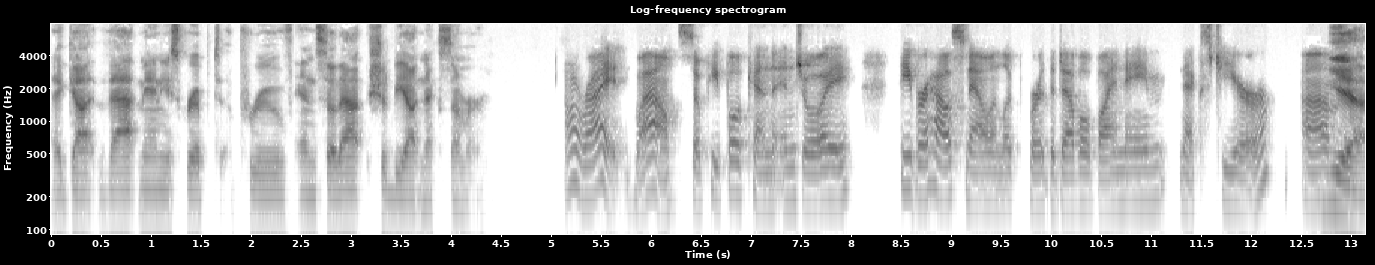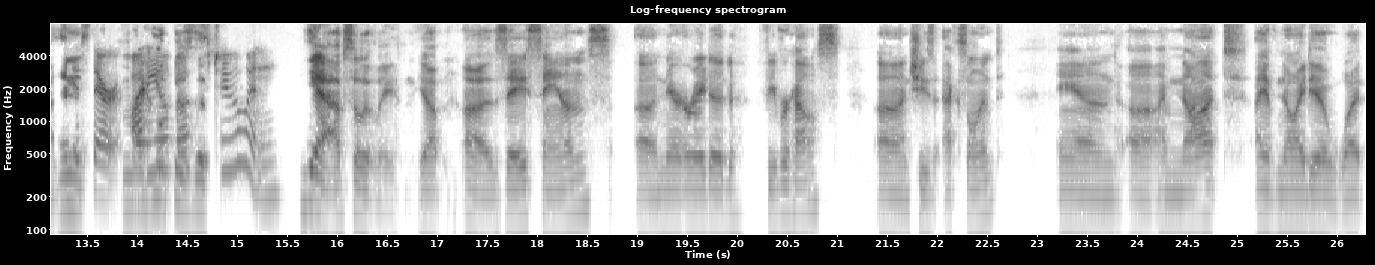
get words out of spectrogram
I got that manuscript approved and so that should be out next summer. All right. Wow. So people can enjoy Fever House now and look for The Devil by Name next year. Um, yeah, and is there audio books that- too? And yeah, absolutely. Yep. Uh Zay Sands uh narrated Fever House. Uh and she's excellent. And uh I'm not I have no idea what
